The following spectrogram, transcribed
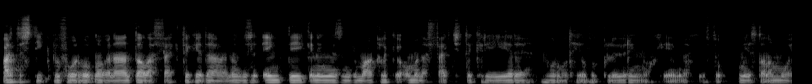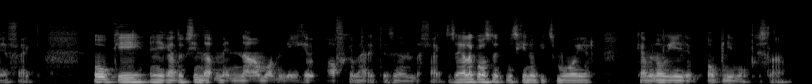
artistiek bijvoorbeeld nog een aantal effecten gedaan. Dus een inktekening is een gemakkelijke om een effectje te creëren. Bijvoorbeeld heel veel kleuring nog geven. Dat geeft ook meestal een mooi effect. Oké, en je gaat ook zien dat mijn naam wat mee afgewerkt is in een effect. Dus eigenlijk was dit misschien nog iets mooier. Ik heb het nog even opnieuw opgeslaan.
